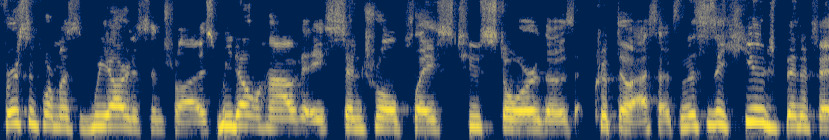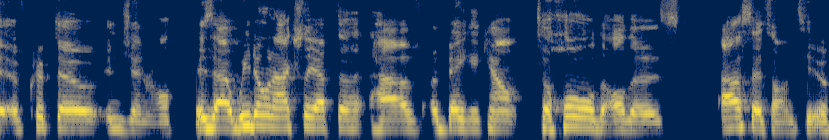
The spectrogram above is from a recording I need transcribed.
first and foremost, we are decentralized. We don't have a central place to store those crypto assets. And this is a huge benefit of crypto in general, is that we don't actually have to have a bank account to hold all those assets onto.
